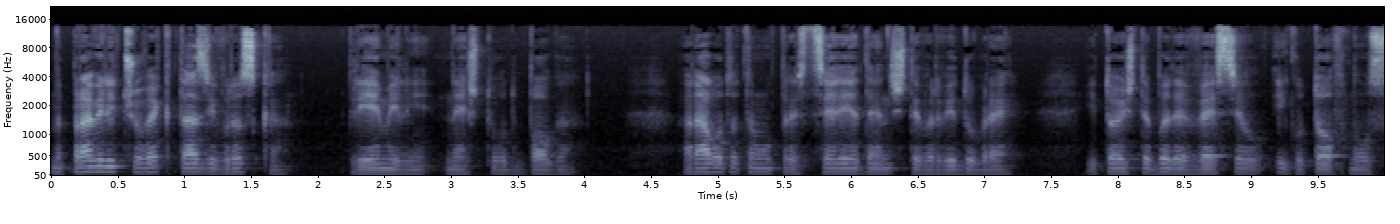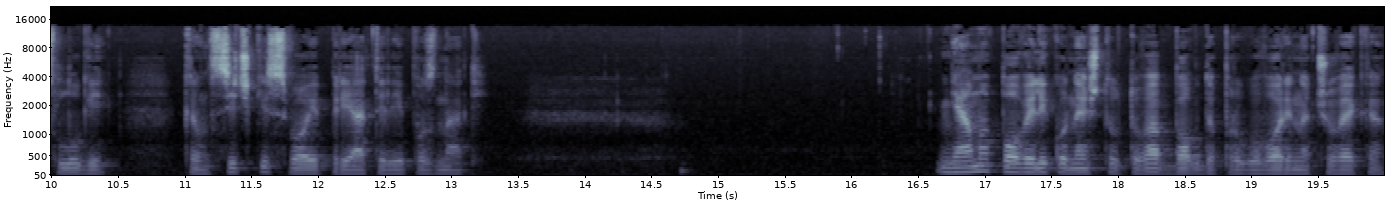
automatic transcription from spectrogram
Направи ли човек тази връзка, приеме ли нещо от Бога, работата му през целия ден ще върви добре и той ще бъде весел и готов на услуги към всички свои приятели и познати. Няма по-велико нещо от това Бог да проговори на човека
